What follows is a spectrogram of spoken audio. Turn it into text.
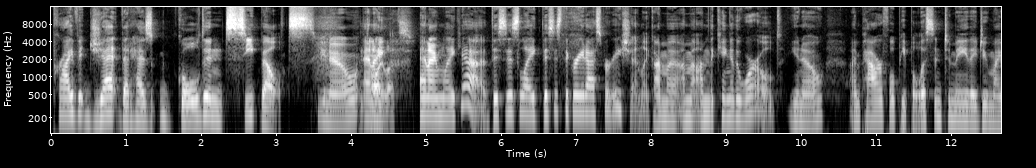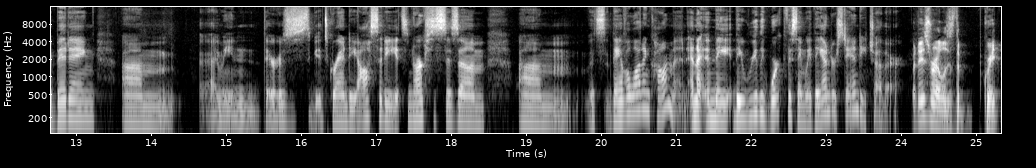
private jet that has golden seat belts, you know, and toilets. I and I'm like, yeah, this is like this is the great aspiration. Like I'm a I'm a, I'm the king of the world, you know. I'm powerful. People listen to me. They do my bidding. Um, I mean, there's it's grandiosity, it's narcissism. Um, it's they have a lot in common, and and they they really work the same way. They understand each other. But Israel is the great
